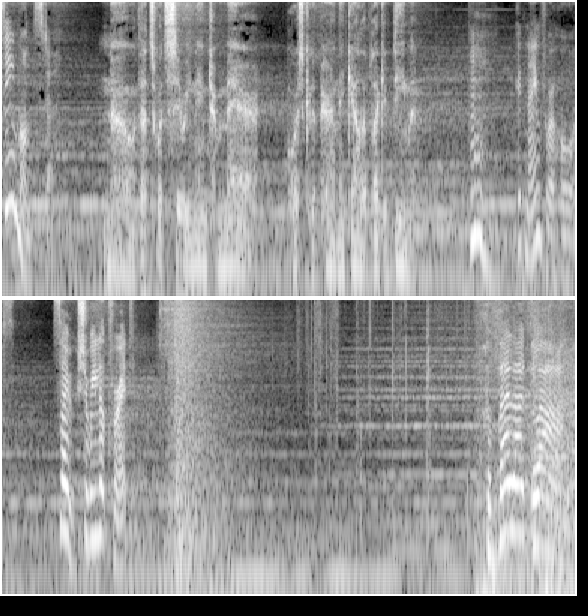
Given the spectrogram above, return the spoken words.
sea monster? No, that's what Ciri named her mare. Horse could apparently gallop like a demon. Hmm, good name for a horse. So, shall we look for it? Gavella Glan.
